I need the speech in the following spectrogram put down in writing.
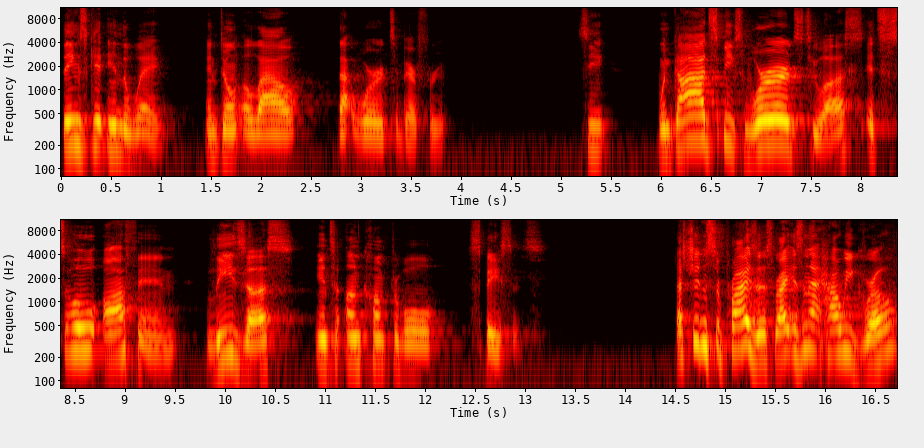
Things get in the way and don't allow that word to bear fruit. See, when God speaks words to us, it so often leads us into uncomfortable spaces. That shouldn't surprise us, right? Isn't that how we grow?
